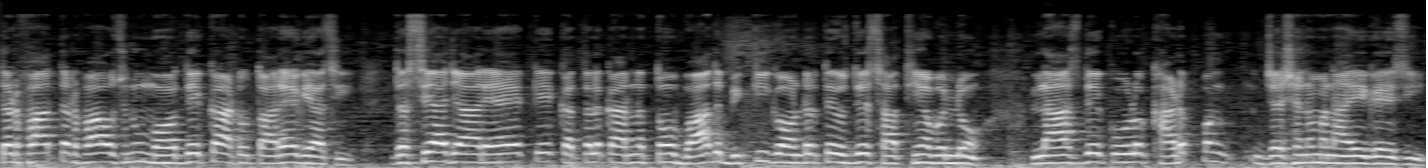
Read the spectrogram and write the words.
ਤੜਫਾ ਤੜਫਾ ਉਸ ਨੂੰ ਮੌਤ ਦੇ ਘਾਟ ਉਤਾਰਿਆ ਗਿਆ ਸੀ। ਦੱਸਿਆ ਜਾ ਰਿਹਾ ਹੈ ਕਿ ਕਤਲ ਕਰਨ ਤੋਂ ਬਾਅਦ ਵਿੱਕੀ ਗੌਂਡਰ ਤੇ ਉਸਦੇ ਸਾਥੀਆਂ ਵੱਲੋਂ ਲਾਸ਼ ਦੇ ਕੋਲ ਖੜ ਭੰਗ- ਜਸ਼ਨ ਮਨਾਏ ਗਏ ਸੀ,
